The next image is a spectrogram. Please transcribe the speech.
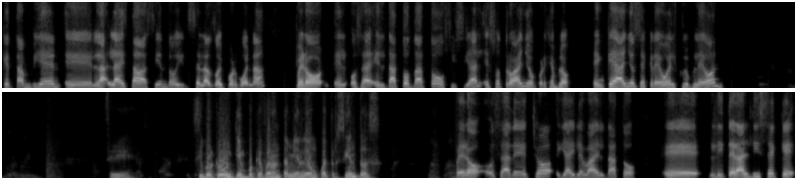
que también eh, la, la he estado haciendo y se las doy por buena, pero el, o sea, el dato, dato oficial es otro año. Por ejemplo, ¿en qué año se creó el Club León? Sí. Sí, porque hubo un tiempo que fueron también León 400. Pero, o sea, de hecho, y ahí le va el dato. eh, literal dice que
